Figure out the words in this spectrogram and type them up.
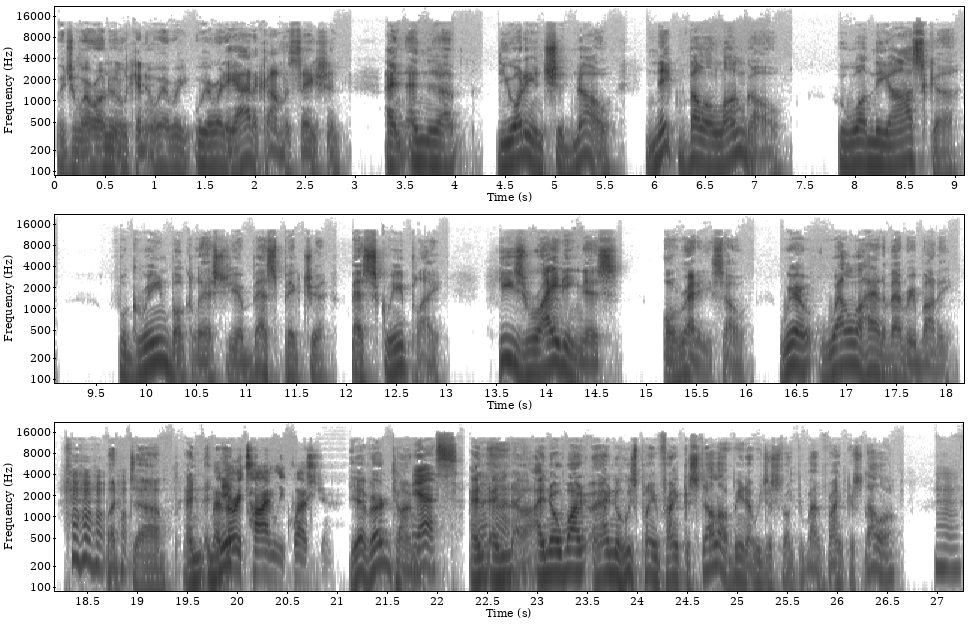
which we're only looking at where we, we already had a conversation. And, and uh, the audience should know Nick Vallelonga, who won the Oscar for Green Book last year, Best Picture, Best Screenplay, he's writing this already. So we're well ahead of everybody. but uh, and A Nick, very timely question. yeah, very timely. Yes. And and uh, I know why I know who's playing Frank Costello. You know, we just talked about Frank Costello. Can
